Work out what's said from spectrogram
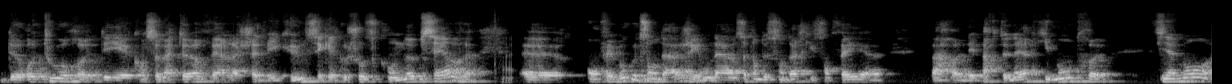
de retour des consommateurs vers l'achat de véhicules? C'est quelque chose qu'on observe. On fait beaucoup de sondages et on a un certain nombre de sondages qui sont faits par des partenaires qui montrent finalement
